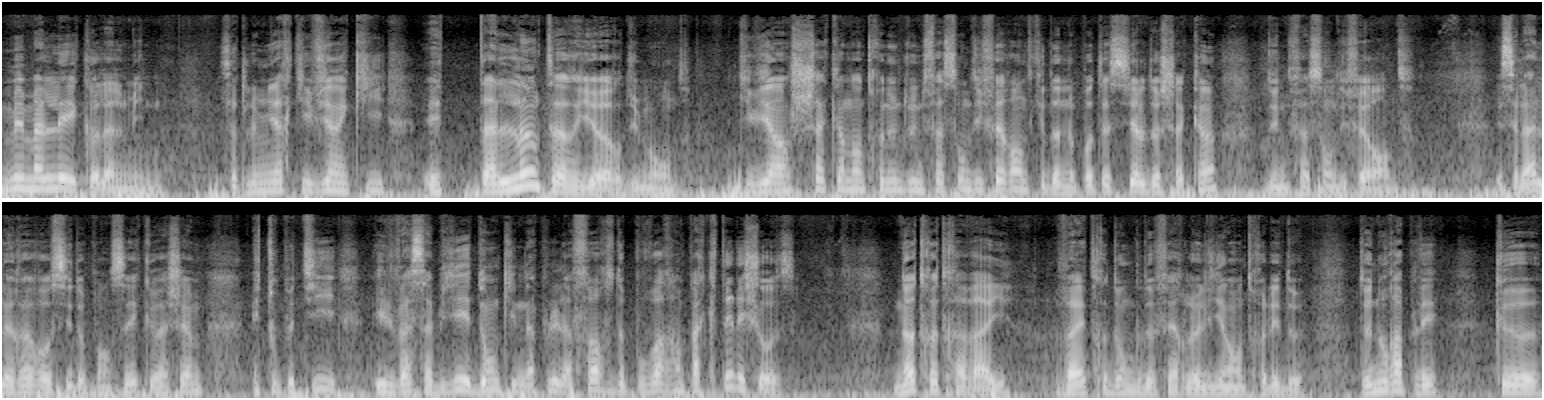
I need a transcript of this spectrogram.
Memale Kol Almin. Cette lumière qui vient et qui est à l'intérieur du monde, qui vient chacun d'entre nous d'une façon différente, qui donne le potentiel de chacun d'une façon différente. Et c'est là l'erreur aussi de penser que Hachem est tout petit, il va s'habiller, donc il n'a plus la force de pouvoir impacter les choses. Notre travail va être donc de faire le lien entre les deux, de nous rappeler que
